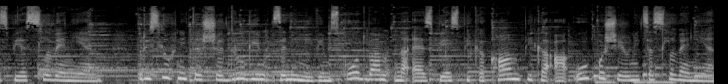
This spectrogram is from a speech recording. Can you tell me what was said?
SBS Slovenije. Prisluhnite še drugim zanimivim zgodbam na sbsp.com.au pošiljka Slovenije.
